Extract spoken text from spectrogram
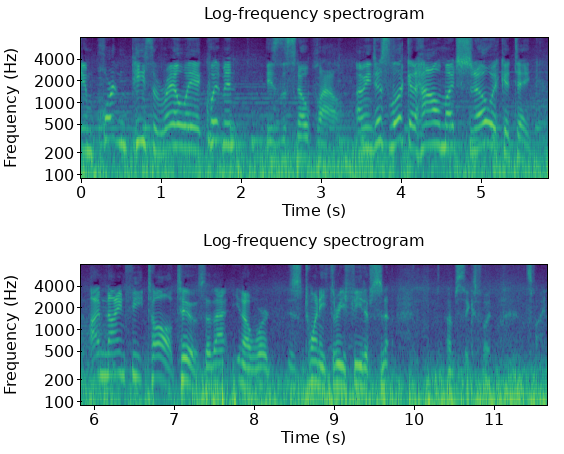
important piece of railway equipment is the snowplow. I mean, just look at how much snow it could take. I'm nine feet tall too, so that, you know, we're just 23 feet of snow. I'm six foot, it's fine.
